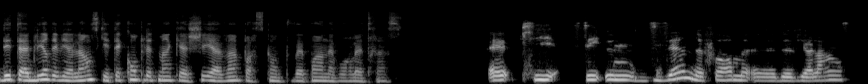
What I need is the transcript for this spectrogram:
d'établir des violences qui étaient complètement cachées avant parce qu'on ne pouvait pas en avoir la trace. Euh, puis, c'est une dizaine de formes euh, de violence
